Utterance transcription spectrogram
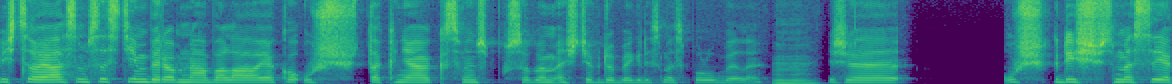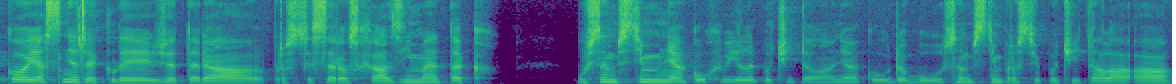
Víš co, já jsem se s tím vyrovnávala jako už tak nějak svým způsobem ještě v době, kdy jsme spolu byli. Mhm. Že už když jsme si jako jasně řekli, že teda prostě se rozcházíme, tak už jsem s tím nějakou chvíli počítala, nějakou dobu jsem s tím prostě počítala a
